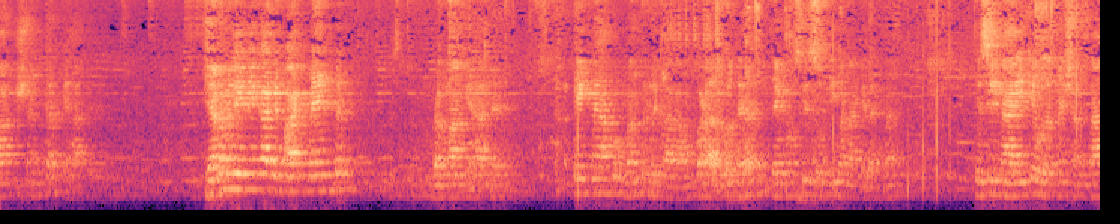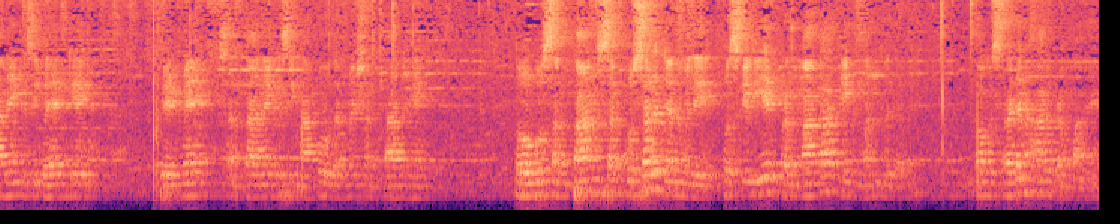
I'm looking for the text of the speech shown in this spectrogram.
भगवान शंकर के हाथ में। जन्म लेने का डिपार्टमेंट ब्रह्मा के हाथ है एक मैं आपको मंत्र लिखा रहा हूँ, बड़ा अद्भुत है। देखो उसकी सूची बना के रखना। किसी नारी के उदर में संतान है, किसी बहन के पेट में संतान है, किसी माँ को उदर में संतान है। तो वो संतान सकुशल जन्म ले, उसके लिए ब्रह्मा का एक मंत्र जपे तो अब सृजनहार ब्रह्मा है।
